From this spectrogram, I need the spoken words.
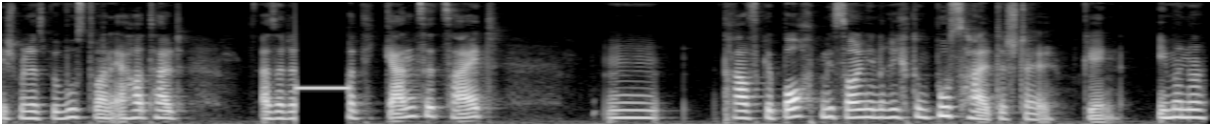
ist mir das bewusst worden, er hat halt, also der hat die ganze Zeit mh, mm, drauf gepocht, wir sollen in Richtung Bushaltestelle gehen. Immer nur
